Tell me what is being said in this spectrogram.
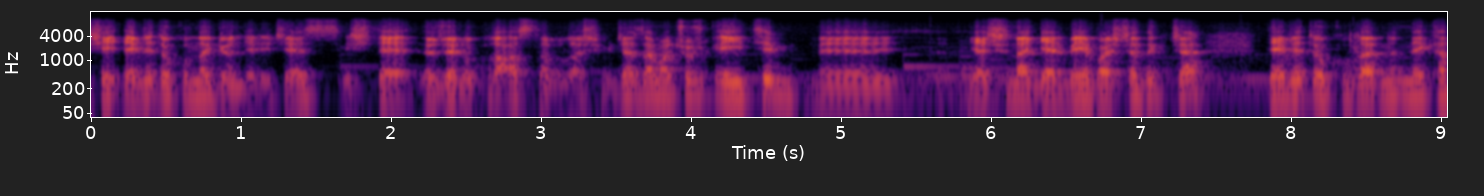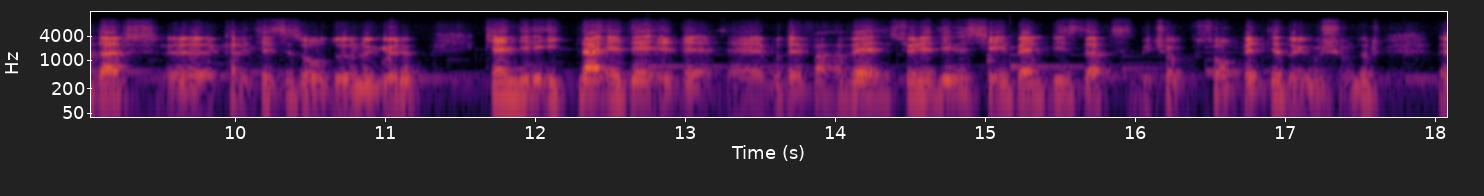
Şey devlet okuluna göndereceğiz. İşte özel okula asla bulaşmayacağız ama çocuk eğitim e, yaşına gelmeye başladıkça devlet okullarının ne kadar e, kalitesiz olduğunu görüp kendini ikna ede ede e, bu defa ve söylediğiniz şeyi ben bizzat birçok sohbette duymuşumdur. E,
